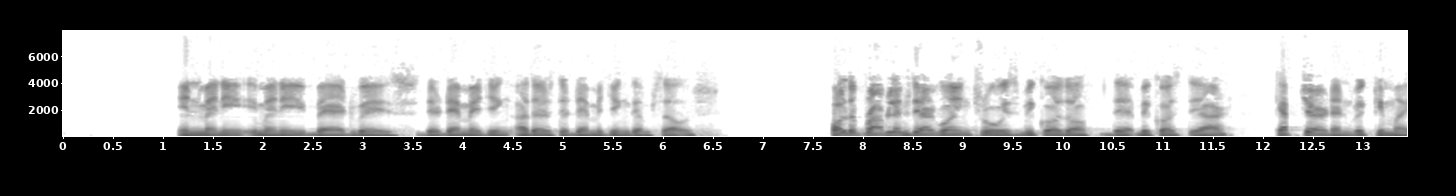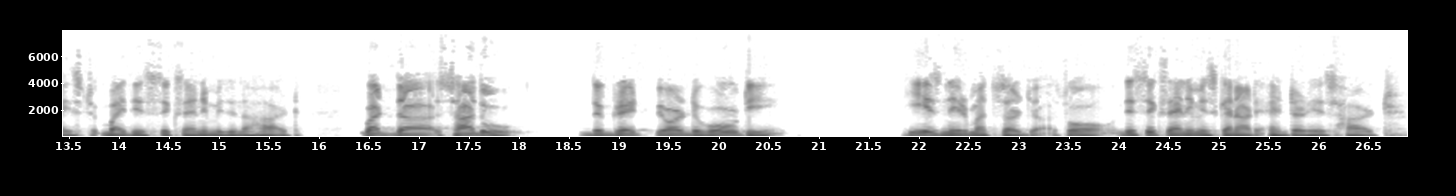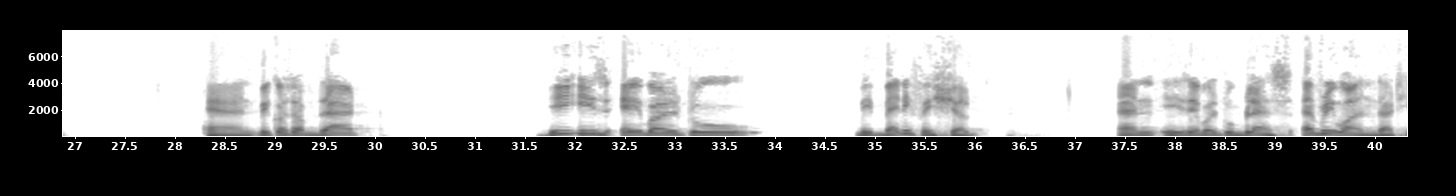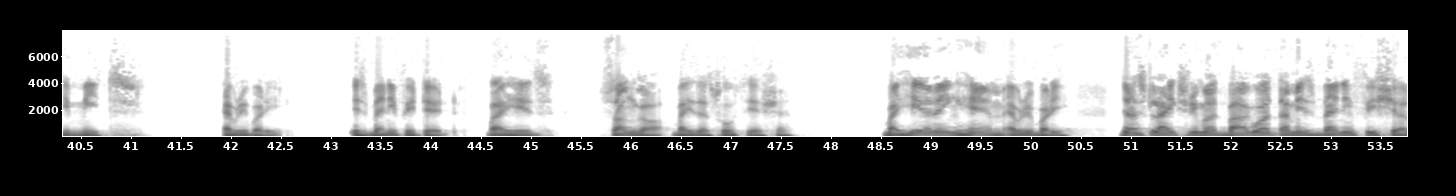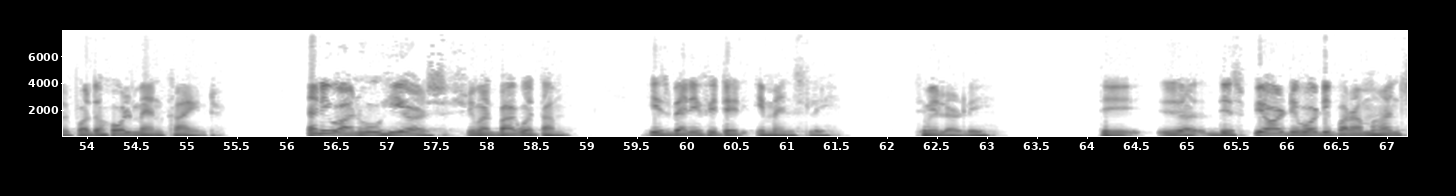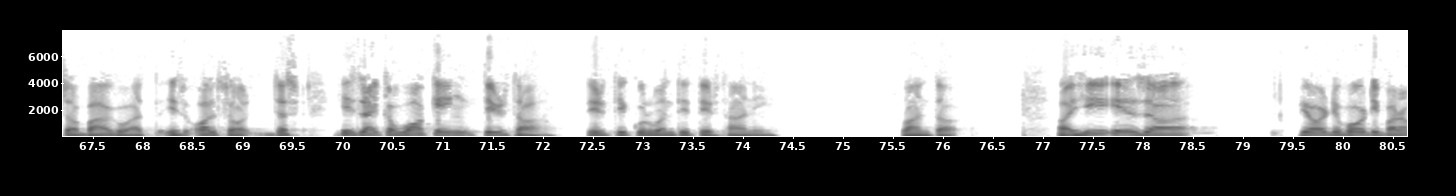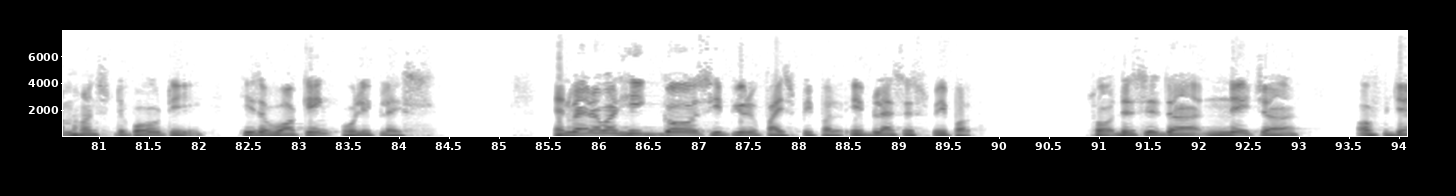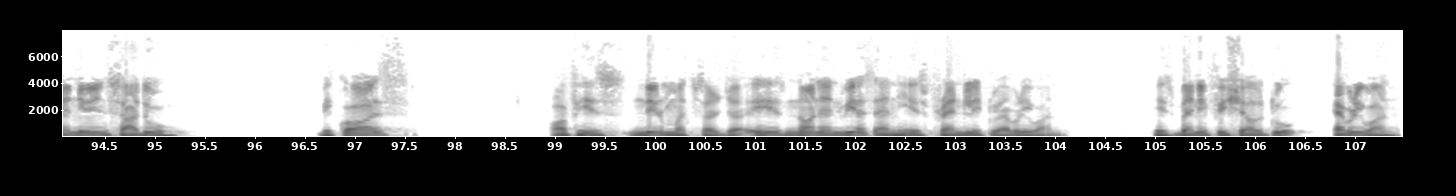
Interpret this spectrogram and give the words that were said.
in many, many bad ways. They're damaging others, they're damaging themselves. All the problems they are going through is because of the, because they are captured and victimized by these six enemies in the heart. But the sadhu, the great pure devotee, he is nirmatsarja. So the six enemies cannot enter his heart. And because of that, he is able to be beneficial and he is able to bless everyone that he meets. Everybody is benefited by his sangha, by his association. By hearing him, everybody, just like Srimad Bhagavatam is beneficial for the whole mankind. Anyone who hears Srimad Bhagavatam, he is benefited immensely. Similarly, the uh, this pure devotee Paramhansa Bhagavat is also just he's like a walking tirtha, tirthi kurvanti tirthani, swanta. Uh, he is a pure devotee, Paramhans devotee. He's a walking holy place. And wherever he goes, he purifies people. He blesses people. So this is the nature of genuine sadhu because of his nirmatsarja. He is non-envious and he is friendly to everyone. He is beneficial to everyone.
